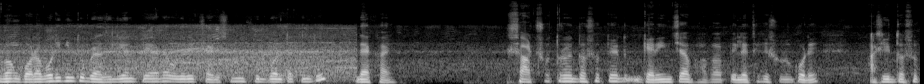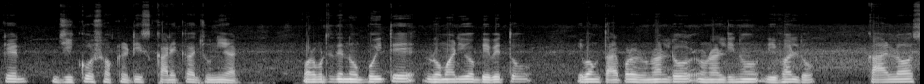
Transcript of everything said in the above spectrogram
এবং বরাবরই কিন্তু ব্রাজিলিয়ান প্লেয়াররা ওদের এই ট্র্যাডিশনাল ফুটবলটা কিন্তু দেখায়। ষাট সত্তরের দশকের গ্যারিঞ্চা ভাবা পেলে থেকে শুরু করে আশির দশকের জিকো সক্রেটিস কারেকা জুনিয়র। পরবর্তীতে নব্বইতে রোমারিও বেবেতো এবং তারপরে Ronaldo, Ronaldinho, Rivaldo, Carlos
